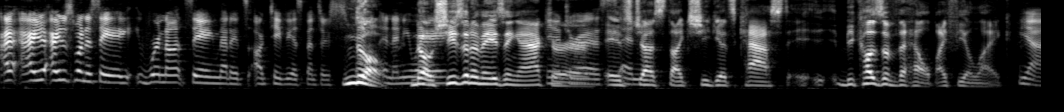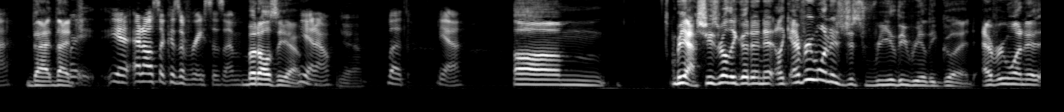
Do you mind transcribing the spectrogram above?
I, I, I just want to say we're not saying that it's Octavia Spencer's fault No, in any way. no, she's an amazing actor. Interest It's and- just like she gets cast eh, because of the help. I feel like yeah, that that, Right, yeah, and also because of racism. but also yeah, you know, Yeah. but yeah, Um, but yeah, she's really good in it. Like everyone is just really, really good. Everyone, is,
